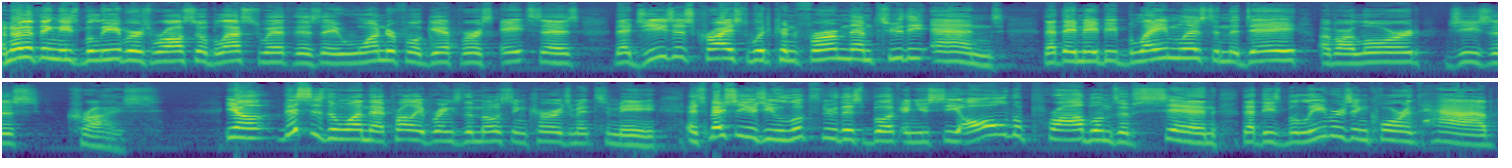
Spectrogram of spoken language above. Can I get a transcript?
Another thing these believers were also blessed with is a wonderful gift. Verse 8 says that Jesus Christ would confirm them to the end, that they may be blameless in the day of our Lord Jesus Christ. You know, this is the one that probably brings the most encouragement to me, especially as you look through this book and you see all the problems of sin that these believers in Corinth have.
